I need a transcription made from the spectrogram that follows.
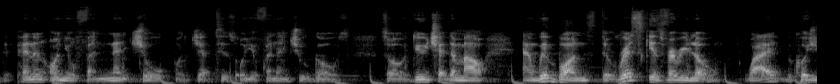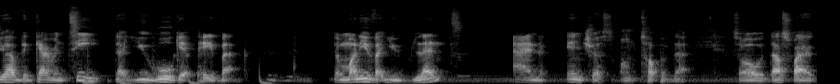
depending on your financial objectives or your financial goals. So do check them out. And with bonds, the risk is very low. Why? Because you have the guarantee that you will get paid back. Mm-hmm. The money that you lent and interest on top of that. So that's why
